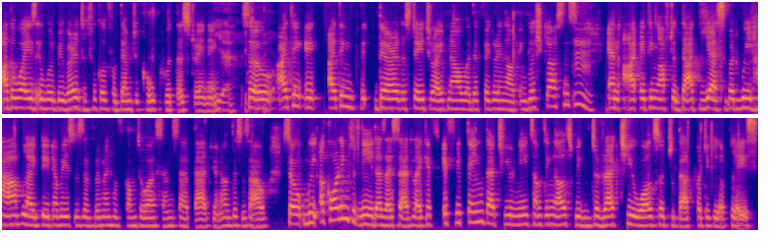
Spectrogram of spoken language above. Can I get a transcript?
otherwise it will be very difficult for them to cope with this training yeah exactly. so i think it, i think they're at a stage right now where they're figuring out english classes mm. and I, I, think after that yes but we have like databases of women who've come to us and said that you know this is how so we according to need as i said like if if we think that you need something else we direct you also to that particular place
